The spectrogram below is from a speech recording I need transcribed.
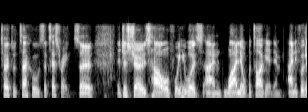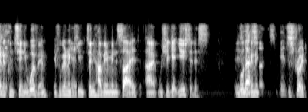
total tackle success rate. So it just shows how awful he was and why Liverpool targeted him. And if we're going to continue with him, if we're going to yeah. continue having him inside, uh, we should get used to this. Well, we're going to get destroyed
